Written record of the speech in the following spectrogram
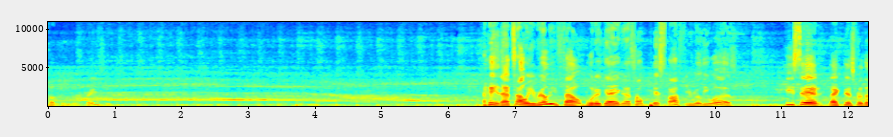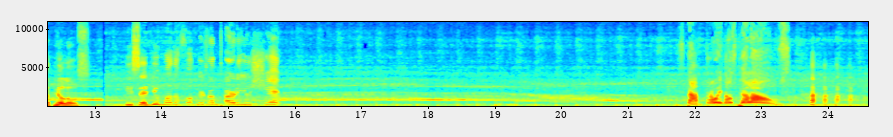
Fucking crazy. hey, that's how he really felt, Buddha Gang. That's how pissed off he really was. He said, like this for the pillows. He said, You motherfuckers, I'm tired of your shit. Stop throwing those pillows!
